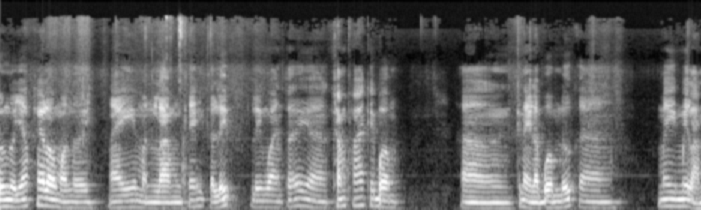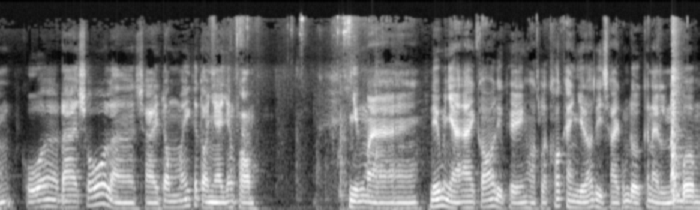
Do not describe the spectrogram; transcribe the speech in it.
Phương Người Giáp hello mọi người. Nay mình làm cái clip liên quan tới à, khám phá cái bơm. À, cái này là bơm nước à, máy máy lạnh của đa số là xài trong mấy cái tòa nhà văn phòng. Nhưng mà nếu mà nhà ai có điều kiện hoặc là khó khăn gì đó thì xài cũng được. Cái này là nó bơm,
